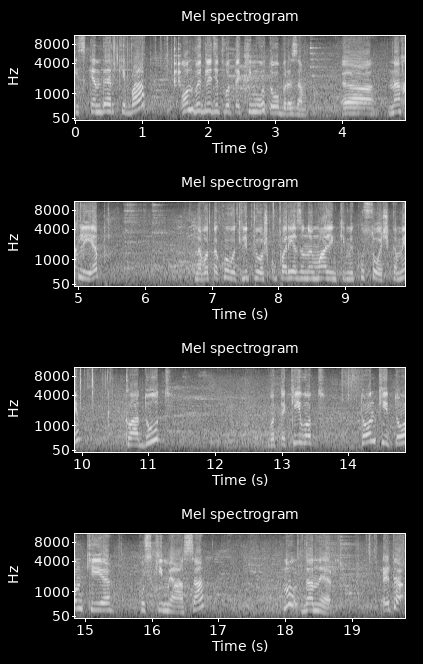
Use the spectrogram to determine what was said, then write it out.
Искендер кебаб, он выглядит вот таким вот образом. Э, на хлеб, на вот такую вот лепешку, порезанную маленькими кусочками, кладут вот такие вот тонкие-тонкие куски мяса. Ну, данер. Это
